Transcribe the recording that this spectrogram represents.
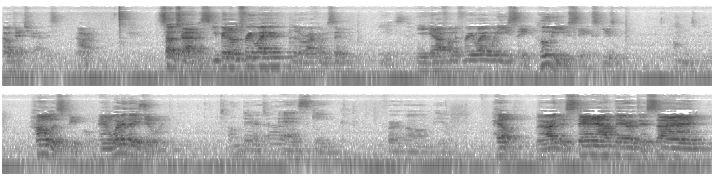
Okay, Travis. All right. So Travis, you've been on the freeway here, Little Rock, I'm assuming. Yes, sir. You get off on the freeway. What do you see? Who do you see? Excuse me. Homeless people. Homeless people. And what are they doing? They're asking for um help. Help. All right. They're standing out there with their sign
